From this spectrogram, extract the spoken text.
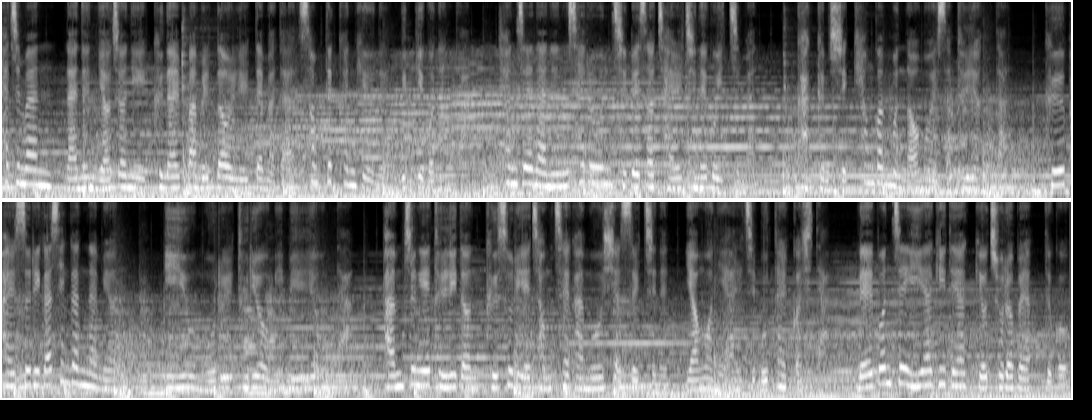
하지만 나는 여전히 그날 밤을 떠올릴 때마다 섬뜩한 기운을 느끼곤 한다. 현재 나는 새로운 집에서 잘 지내고 있지만 가끔씩 현관문 너머에서 들렸던 그 발소리가 생각나면 이유 모를 두려움이 밀려온다. 밤중에 들리던 그 소리의 정체가 무엇이었을지는 영원히 알지 못할 것이다. 네 번째 이야기 대학교 졸업을 앞두고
